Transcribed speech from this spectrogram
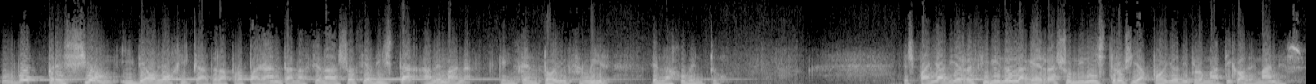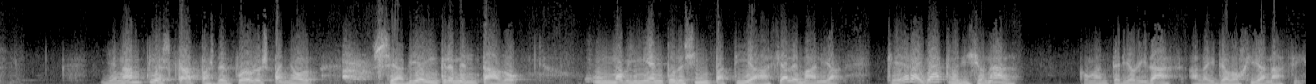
hubo presión ideológica de la propaganda nacional socialista alemana que intentó influir en la juventud. España había recibido en la guerra suministros y apoyo diplomático alemanes. Y en amplias capas del pueblo español se había incrementado un movimiento de simpatía hacia Alemania que era ya tradicional, con anterioridad a la ideología nazi.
